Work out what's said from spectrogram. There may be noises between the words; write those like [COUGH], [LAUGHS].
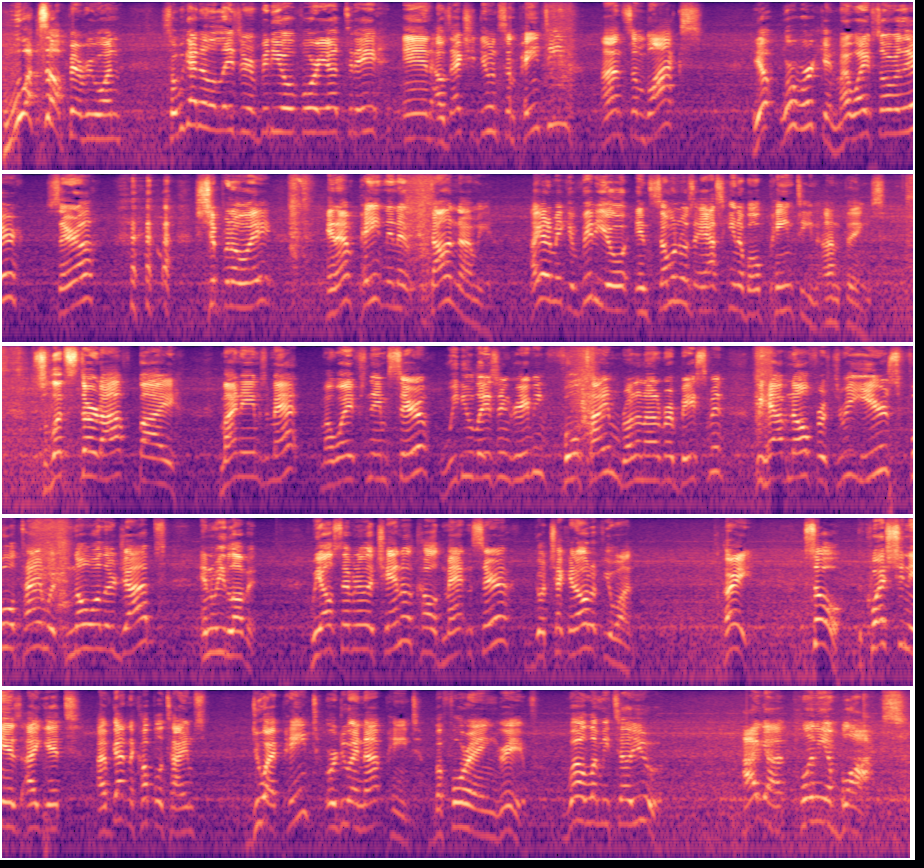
What's up everyone? So we got another laser video for you today and I was actually doing some painting on some blocks. Yep, we're working. My wife's over there, Sara, [LAUGHS] shipping away and I'm painting and it dawned on me. I gotta make a video and someone was asking about painting on things. So let's start off by, my name's Matt, my wife's name's Sara. We do laser engraving full-time, running out of our basement. We have now for three years, full-time with no other jobs and we love it. We also have another channel called Matt and Sara. Go check it out if you want. Alright, so the question is I get, I've gotten a couple of times, do I paint or do I not paint before I engrave? Well, let me tell you, I got plenty of blocks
